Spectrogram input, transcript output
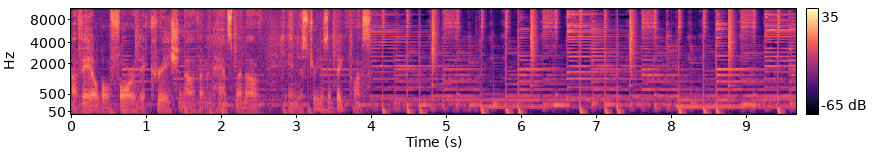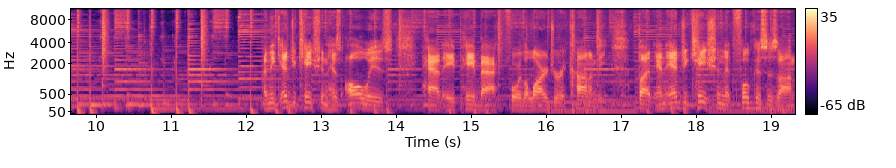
available for the creation of and enhancement of industry is a big plus. I think education has always had a payback for the larger economy, but an education that focuses on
